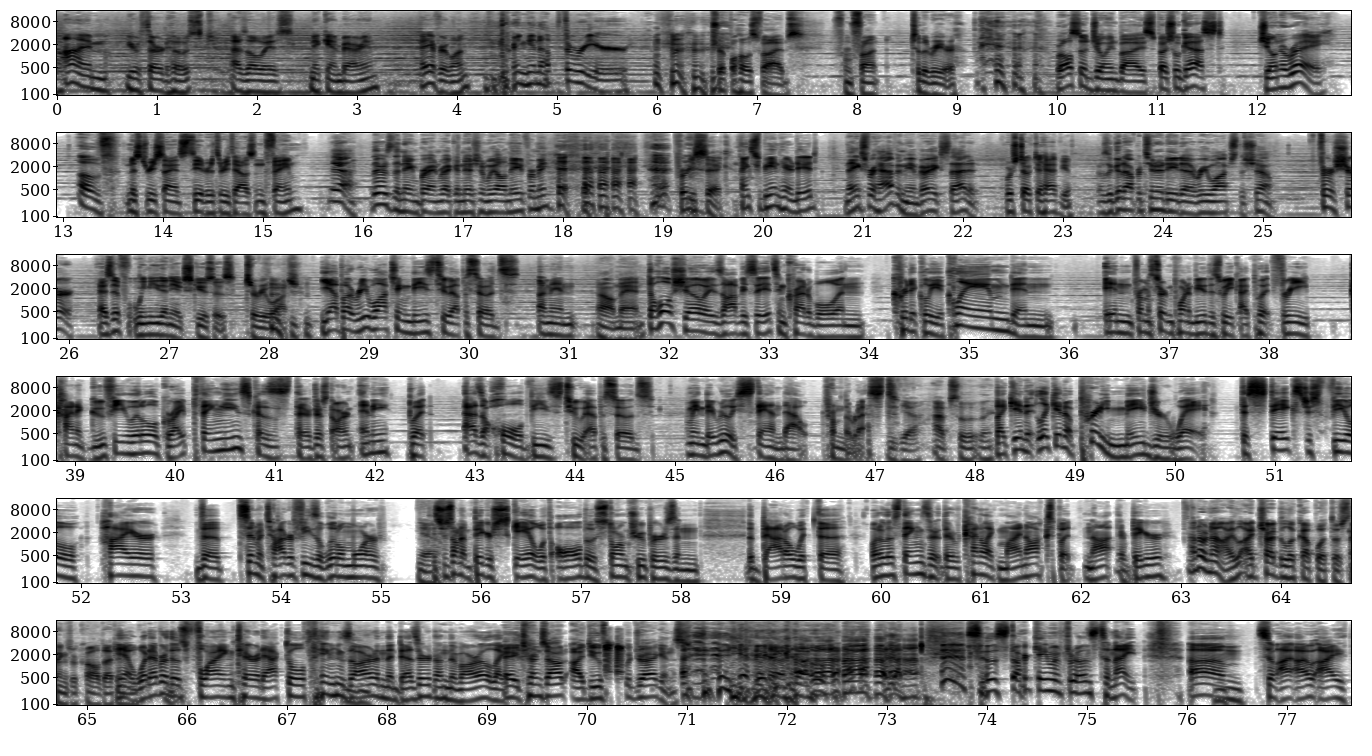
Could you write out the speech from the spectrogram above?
I'm your third host, as always, Nick Gambarian. Hey, everyone. Bringing up the rear. Triple host vibes from front to the rear. We're also joined by special guest, Jonah Ray of Mystery Science Theater 3000 fame. Yeah, there's the name brand recognition we all need for me. Pretty sick. Thanks for being here, dude. Thanks for having me. I'm very excited. We're stoked to have you. It was a good opportunity to rewatch the show. For sure. As if we need any excuses to rewatch. Yeah, but rewatching these two episodes, I mean, oh, man. the whole show is obviously it's incredible and critically acclaimed and in from a certain point of view this week I put three kind of goofy little gripe thingies cuz there just aren't any, but as a whole these two episodes I mean, they really stand out from the rest. Yeah, absolutely. like in like in a pretty major way. The stakes just feel higher. The cinematography is a little more. Yeah. It's just on a bigger scale with all those stormtroopers and the battle with the what are those things? They're they're kind of like Mynocks, but not. They're bigger. I don't know. I, I tried to look up what those things were called. I Yeah, didn't, whatever those flying pterodactyl things are in the desert on Nevarro. Like Hey, turns out I do f- with dragons. so start Game of Thrones tonight. Um, so I, I, I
